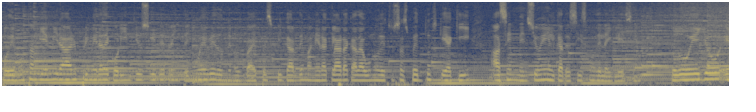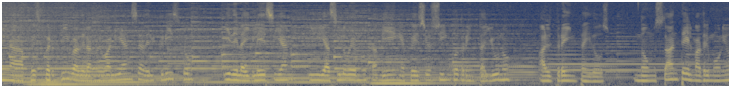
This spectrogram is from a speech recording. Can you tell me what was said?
podemos también mirar 1 de Corintios 7:39 donde nos va a especificar de manera clara cada uno de estos aspectos que aquí hacen mención en el catecismo de la iglesia. Todo ello en la perspectiva de la nueva alianza del Cristo y de la iglesia y así lo vemos también en Efesios 5, 31 al 32. No obstante, el matrimonio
